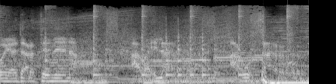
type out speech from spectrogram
voy a darte nena a bailar, a gozar.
